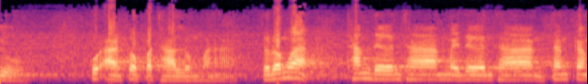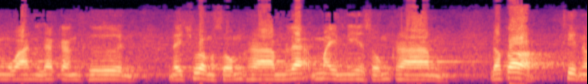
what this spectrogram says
อยู่ กุรอานก็ประทานลงมาจะร้องว่าทั้งเดินทางไม่เดินทาง ทั้งกลางวันและกลางคืน ในช่วงสงครามและไม่มีสงคราม แล้วก็ที่น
